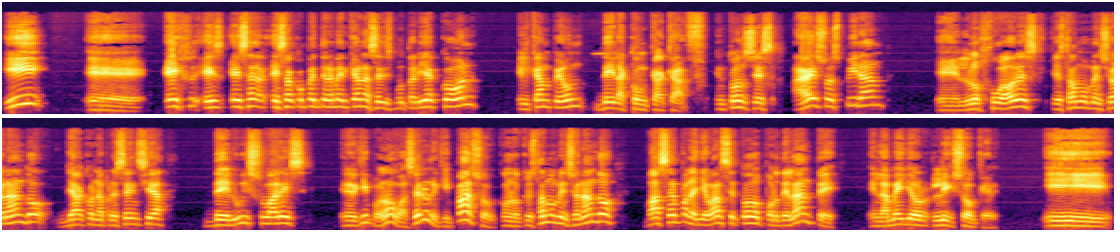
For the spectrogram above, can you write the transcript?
Y eh, esa, esa Copa Interamericana se disputaría con el campeón de la CONCACAF. Entonces, a eso aspiran eh, los jugadores que estamos mencionando, ya con la presencia de Luis Suárez en el equipo. No, va a ser un equipazo. Con lo que estamos mencionando, va a ser para llevarse todo por delante en la Major League Soccer. Y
